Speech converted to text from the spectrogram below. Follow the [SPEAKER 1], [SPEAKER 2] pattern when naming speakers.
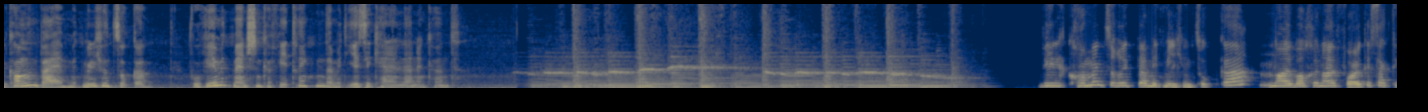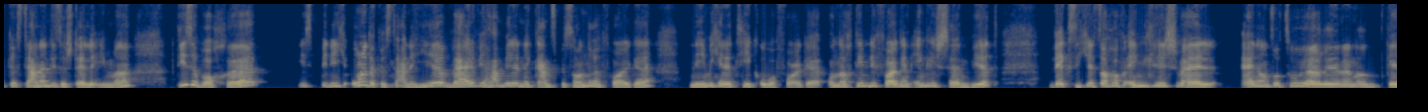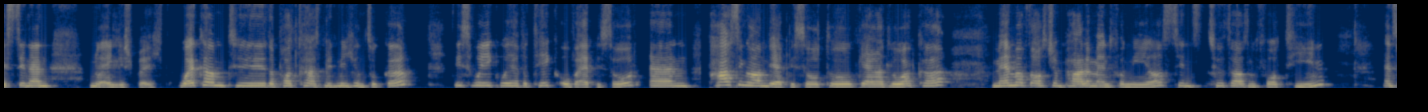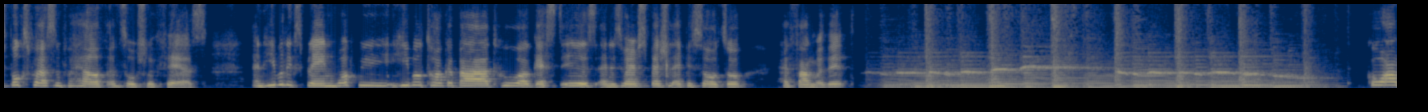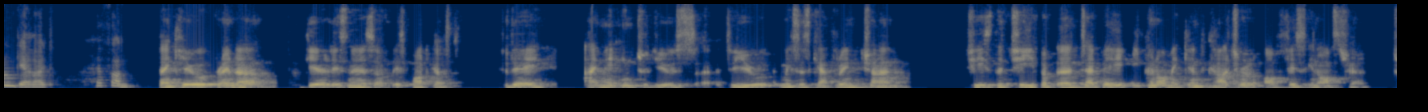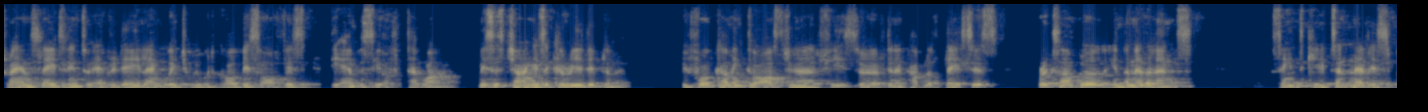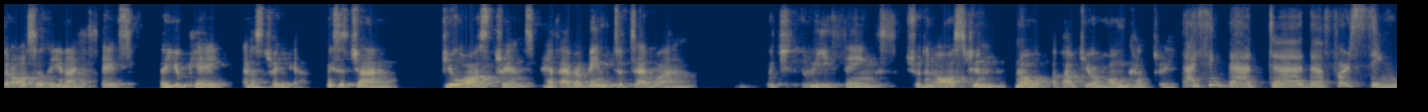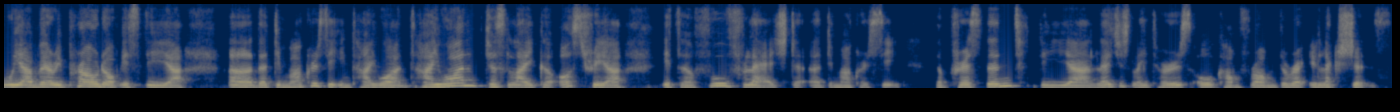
[SPEAKER 1] Willkommen bei Mit Milch und Zucker, wo wir mit Menschen Kaffee trinken, damit ihr sie kennenlernen könnt.
[SPEAKER 2] Willkommen zurück bei Mit Milch und Zucker. Neue Woche, neue Folge, sagt die Christiane an dieser Stelle immer. Diese Woche ist, bin ich ohne der Christiane hier, weil wir haben wieder eine ganz besondere Folge, nämlich eine Takeover-Folge. Und nachdem die Folge in Englisch sein wird, wechsle ich jetzt auch auf Englisch, weil eine unserer Zuhörerinnen und Gästinnen nur Englisch spricht. Welcome to the podcast mit Milch und Zucker. This week we have a takeover episode and passing on the episode to Gerald Loacker, member of the Austrian Parliament for NEOS since 2014 and spokesperson for health and social affairs. And he will explain what we he will talk about, who our guest is, and it's a very special episode. So have fun with it. Go on, Gerald. Have fun.
[SPEAKER 3] Thank you, Brenda. Dear listeners of this podcast, today I may introduce uh, to you Mrs. Katharine Chang. She's the chief of the Taipei Economic and Cultural Office in Austria. Translated into everyday language, we would call this office the Embassy of Taiwan. Mrs. Chang is a career diplomat. Before coming to Austria, she served in a couple of places, for example, in the Netherlands, St. Kitts and Nevis, but also the United States the UK, and Australia. Mrs. Chan, few Austrians have ever been to Taiwan. Which three things should an Austrian know about your home country?
[SPEAKER 4] I think that uh, the first thing we are very proud of is the uh, uh, the democracy in Taiwan. Taiwan, just like uh, Austria, it's a full-fledged uh, democracy. The president, the uh, legislators all come from direct elections.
